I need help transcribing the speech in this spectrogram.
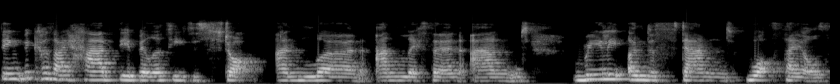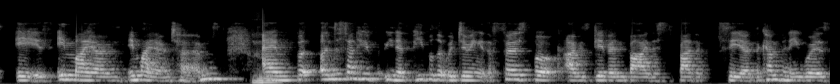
think because i had the ability to stop and learn and listen and really understand what sales is in my own in my own terms. Mm. um but understand who you know the people that were doing it. The first book i was given by this by the ceo of the company was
